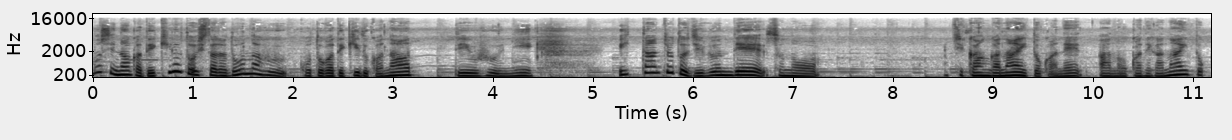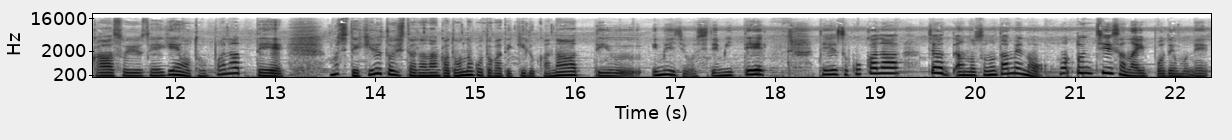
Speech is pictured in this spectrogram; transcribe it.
もし何かできるとしたらどんなことができるかなっていうふうに一旦ちょっと自分でその時間がないとかねあのお金がないとかそういう制限を取っ払ってもしできるとしたらなんかどんなことができるかなっていうイメージをしてみてでそこからじゃああのそのための本当に小さな一歩でもね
